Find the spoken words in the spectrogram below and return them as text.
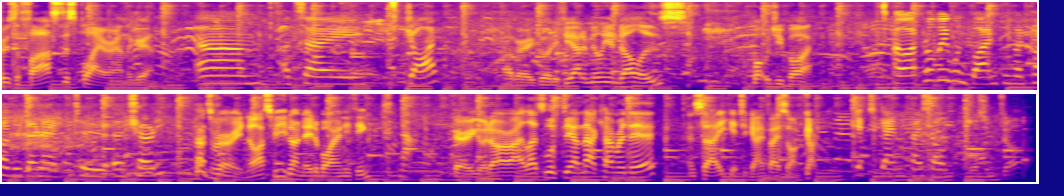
Who's the fastest player around the ground? Um, I'd say Jai. Oh, very good. If you had a million dollars, what would you buy? Uh, I probably wouldn't buy anything. I'd probably donate to a charity. That's very nice of you. You don't need to buy anything. Nah. Very good. All right, let's look down that camera in there and say, get your game face on. Go. Get your game face on. Awesome job.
